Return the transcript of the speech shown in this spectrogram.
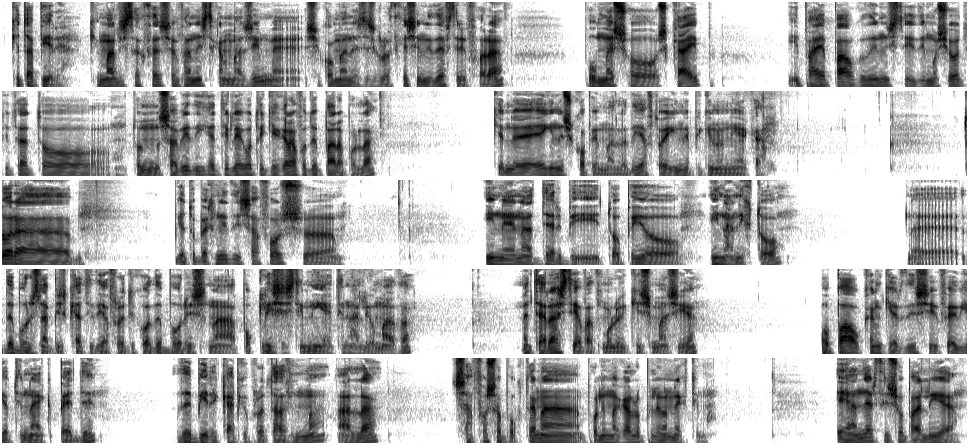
και τα πήρε. Και μάλιστα χθες εμφανίστηκαν μαζί με σηκωμένες τις γροθιές. Είναι η δεύτερη φορά που μέσω Skype η ΠαΕ ΠΑΟΚ δίνει στη δημοσιότητα το, τον Σαββίδη γιατί λέγονται και γράφονται πάρα πολλά και έγινε σκόπιμα, δηλαδή αυτό έγινε επικοινωνιακά. Τώρα για το παιχνίδι σαφώς ε, είναι ένα ντέρμπι το οποίο είναι ανοιχτό ε, δεν μπορείς να πεις κάτι διαφορετικό, δεν μπορείς να αποκλείσεις τη μία ή την άλλη ομάδα με τεράστια βαθμολογική σημασία. Ο Πάο καν κερδίσει φεύγει από την ΑΕΚ 5, δεν πήρε κάποιο πρωτάθλημα, αλλά σαφώς αποκτά ένα πολύ μεγάλο πλεονέκτημα. Εάν έρθει η σοπαλία,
